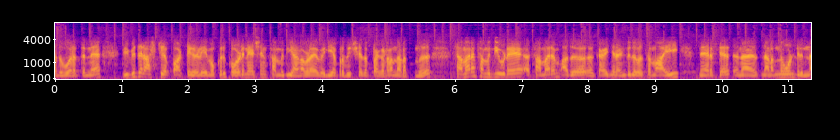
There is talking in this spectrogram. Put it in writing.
അതുപോലെ തന്നെ വിവിധ രാഷ്ട്രീയ പാർട്ടികളുടെയും ഒക്കെ ഒരു കോർഡിനേഷൻ സമിതിയാണ് അവിടെ വലിയ പ്രതിഷേധ പ്രകടനം നടത്തുന്നത്. സമര സമിതിയുടെ സമരം അത് കഴിഞ്ഞ രണ്ടു ദിവസമായി നേരത്തെ നടന്നുകൊണ്ടിരുന്ന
